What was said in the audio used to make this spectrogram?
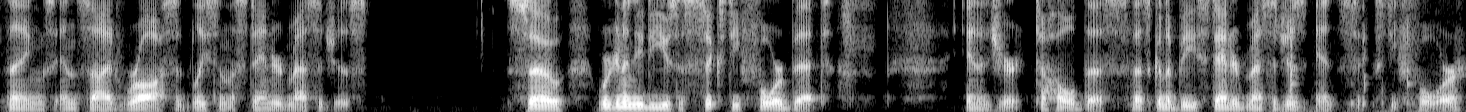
things inside ROS, at least in the standard messages. So we're going to need to use a 64-bit integer to hold this. So that's going to be standard messages int 64.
